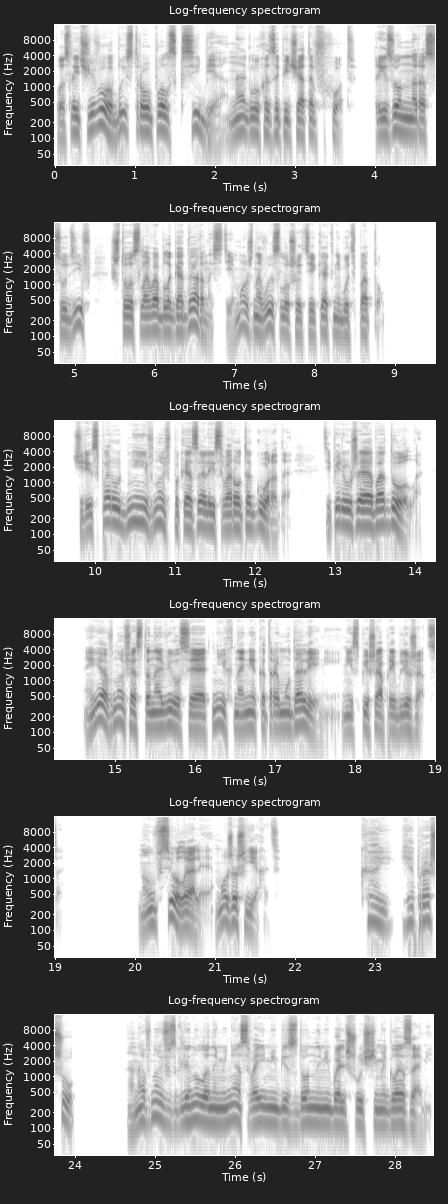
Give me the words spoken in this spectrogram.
После чего быстро уполз к себе, наглухо запечатав вход, резонно рассудив, что слова благодарности можно выслушать и как-нибудь потом. Через пару дней вновь показались ворота города, теперь уже Абадола. Я вновь остановился от них на некотором удалении, не спеша приближаться. «Ну все, Лаля, можешь ехать». «Кай, я прошу», она вновь взглянула на меня своими бездонными большущими глазами.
